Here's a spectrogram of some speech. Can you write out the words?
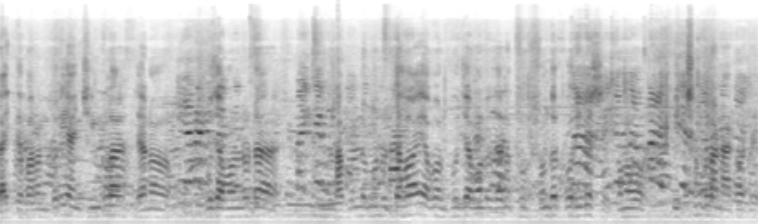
দায়িত্ব পালন করি। আইন শৃঙ্খলা যেন পূজা মণ্ডলটা সাফল্যমণ্ডিত হয় এবং পূজা মণ্ডল যেন খুব সুন্দর পরিবেশে কোনো বিশৃঙ্খলা না ঘটে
